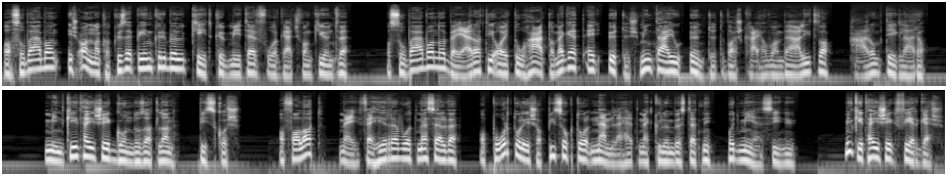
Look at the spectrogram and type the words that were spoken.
A szobában és annak a közepén körülbelül két köbméter forgács van kiöntve. A szobában a bejárati ajtó háta meget egy ötös mintájú öntött vaskályha van beállítva három téglára. Mindkét helyiség gondozatlan, piszkos. A falat, mely fehérre volt meszelve, a portól és a piszoktól nem lehet megkülönböztetni, hogy milyen színű. Mindkét helyiség férges,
